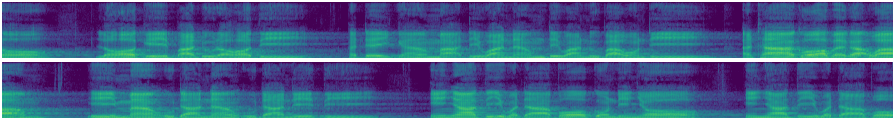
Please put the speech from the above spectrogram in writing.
သော လောကေပါတုရဟောတိအတိတ်ကံမဒေဝနံဒေဝ ानु ဘာဝန္တိအထာခောဘဂဝါဣမံဥဒါနံဥဒါနေတိအင်ညာတိဝတာဘောကွန်တင်ညောအင်ညာတိဝတာဘော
